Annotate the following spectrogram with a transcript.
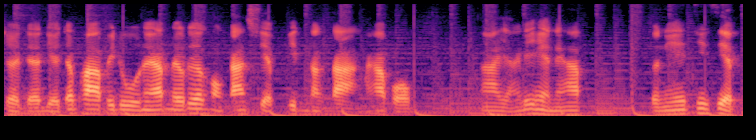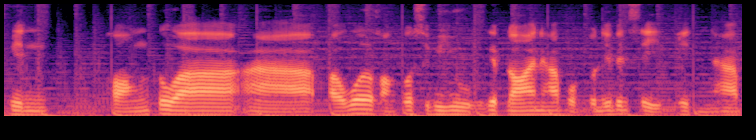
เจอเดี๋ยวเดี๋ยวจะพาไปดูนะครับในเรื่องของการเสียบพินต่างๆนะครับผมออย่างที่เห็นนะครับ ตัวนี้ที่เสียบพินของตัวอ่า power ของตัว CPU เรียบร้อยนะครับ ผมตัวนี้เป็น 4 พินนะครับ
